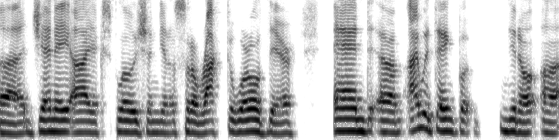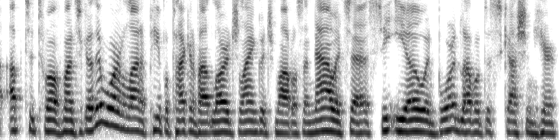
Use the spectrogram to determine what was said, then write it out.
uh, Gen AI explosion. You know, sort of rocked the world there, And um, I would think, but you know, uh, up to 12 months ago, there weren't a lot of people talking about large language models, and now it's a CEO and board level discussion here.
